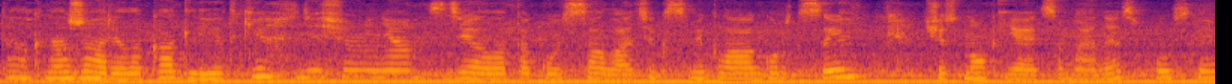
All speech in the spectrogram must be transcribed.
Так, нажарила котлетки здесь у меня. Сделала такой салатик, свекла, огурцы, чеснок, яйца, майонез вкусный.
